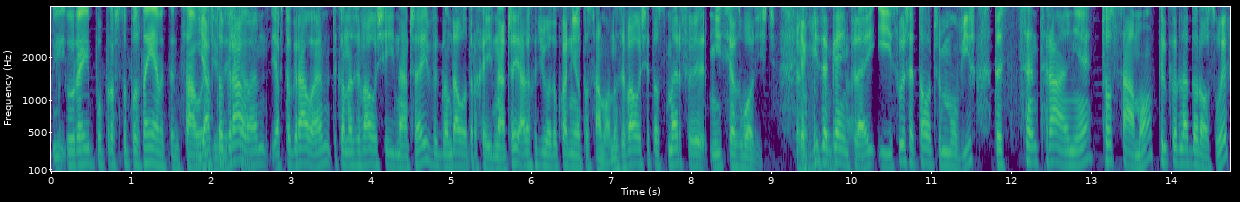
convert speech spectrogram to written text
w I- której po prostu poznajemy ten cały Ja w to grałem, ja w to grałem, tylko nazywało się inaczej, wyglądało trochę inaczej, ale chodziło dokładnie o to samo. Nazywało się to Smurfy Misja Złoliść. Jak widzę gameplay i słyszę to, o czym mówisz, to jest centralnie to samo, tylko dla dorosłych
